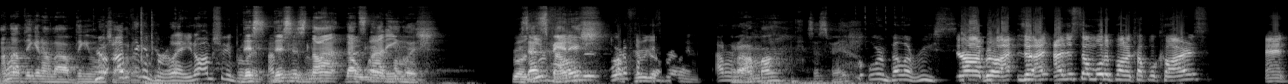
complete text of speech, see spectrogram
I'm not thinking out loud. I'm thinking. No, I'm thinking Berlin. You know, I'm shooting Berlin. This. This is Berlin. not. That's oh, not English. Bro, is that Spanish? Where the fuck is Berlin? I don't Rama? know. Is that Spanish? Or Belarus? No, bro. I, I, just stumbled upon a couple cars, and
